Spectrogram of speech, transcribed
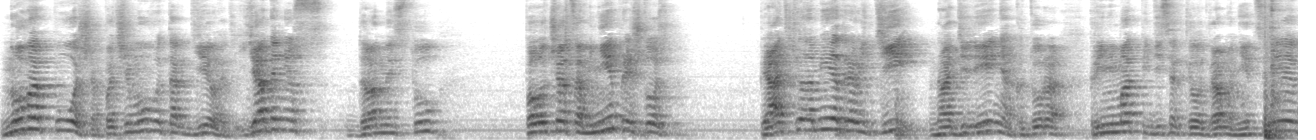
Новая почта. Почему вы так делаете? Я донес данный стул. Получается, мне пришлось 5 километров идти на отделение, которое принимает 50 килограмм, а не оценили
